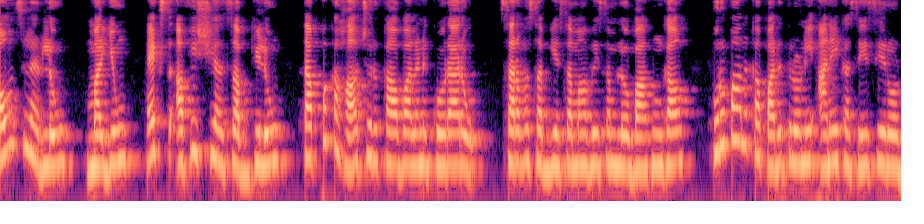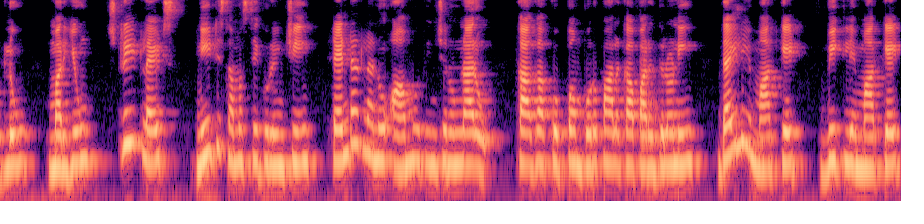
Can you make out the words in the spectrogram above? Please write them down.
కౌన్సిలర్లు మరియు ఎక్స్ అఫీషియల్ సభ్యులు తప్పక హాజరు కావాలని కోరారు. సర్వసభ్య సమావేశంలో భాగంగా పురపాలక పరిధిలోని అనేక సీసీ రోడ్లు మరియు స్ట్రీట్ లైట్స్ నీటి సమస్య గురించి టెండర్లను ఆమోదించనున్నారు. కాగా కుప్పం పురపాలక పరిధిలోని daily market weekly market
